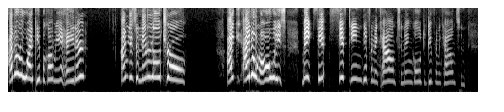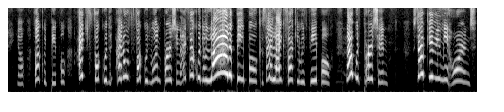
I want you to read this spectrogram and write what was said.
I don't know why people call me a hater. I'm just a little old troll. I, I don't always make fi- 15 different accounts and then go to different accounts and you know, fuck with people. I fuck with, I don't fuck with one person. I fuck with a lot of people because I like fucking with people, not with person. Stop giving me horns.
